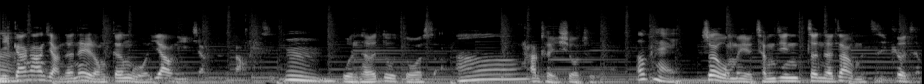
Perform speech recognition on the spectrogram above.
你刚刚讲的内容跟我要你讲的稿子，嗯，吻合度多少？哦，他可以秀出来。OK，所以我们也曾经真的在我们自己课程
